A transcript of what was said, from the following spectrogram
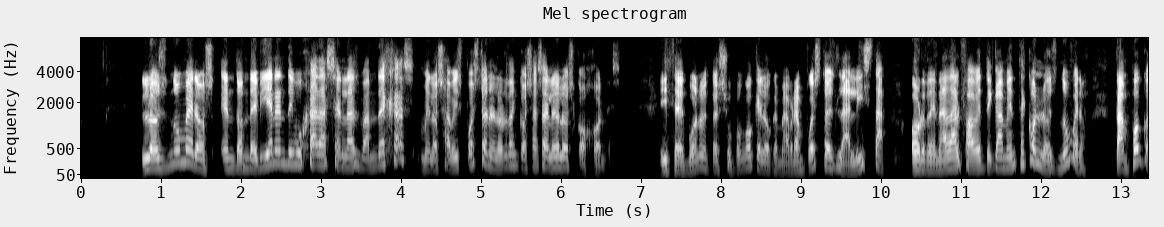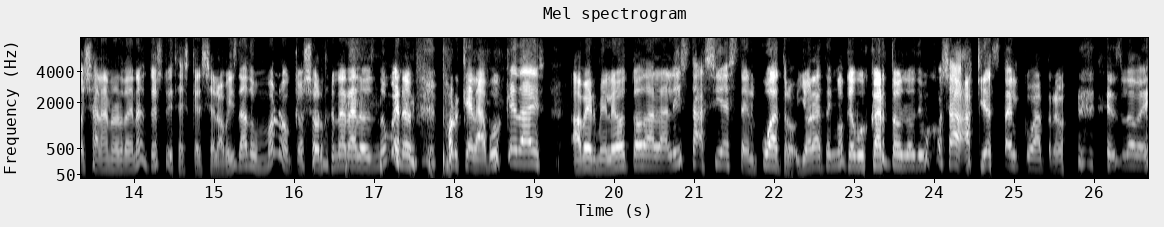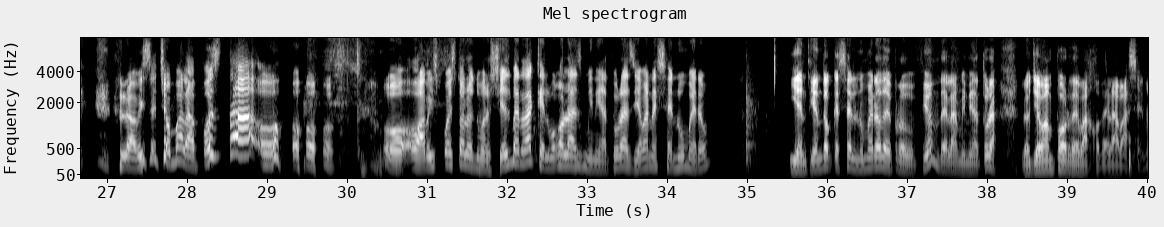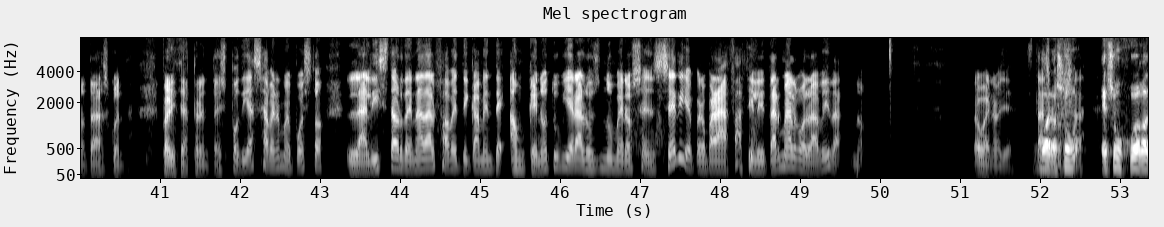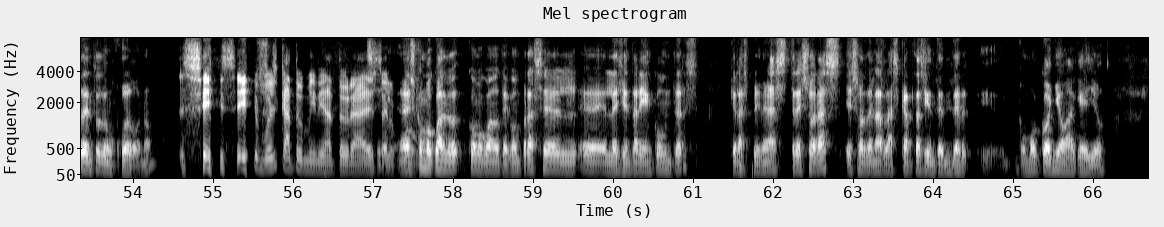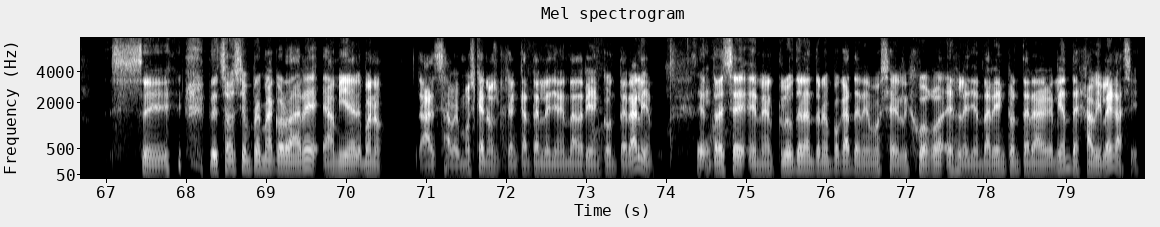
los números en donde vienen dibujadas en las bandejas me los habéis puesto en el orden que os ha salido los cojones. Y dices, bueno, entonces supongo que lo que me habrán puesto es la lista ordenada alfabéticamente con los números. Tampoco se la han ordenado. Entonces tú dices que se lo habéis dado un mono que os ordenara los números, porque la búsqueda es, a ver, me leo toda la lista, así está el 4, y ahora tengo que buscar todos los dibujos, ah, aquí está el 4. Es lo de, ¿lo habéis hecho mal aposta o, o, o, o habéis puesto los números? Si es verdad que luego las miniaturas llevan ese número, y entiendo que es el número de producción de la miniatura. Lo llevan por debajo de la base, no te das cuenta. Pero dices, pero entonces podías haberme puesto la lista ordenada alfabéticamente, aunque no tuviera los números en serie, pero para facilitarme algo en la vida. No. Pero bueno, oye. Bueno, es un, es un juego dentro de un juego, ¿no? Sí, sí, busca tu miniatura. Es, Sí, el Es como cuando, como cuando te compras el, eh, Legendary Encounters, que las primeras tres horas es ordenar las cartas y entender eh, cómo coño aquello. Sí, de hecho siempre me acordaré, a mí, bueno, ah, sabemos que nos encanta el Legendary Encounter Alien. Entonces, eh, en el club de la Antonio Época tenemos el juego, el Legendary Encounter Alien de Javi Legacy.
